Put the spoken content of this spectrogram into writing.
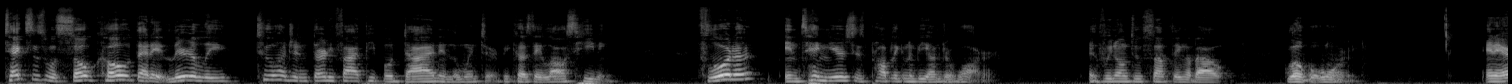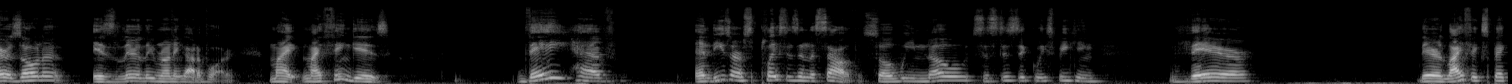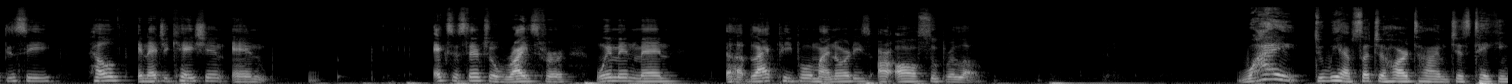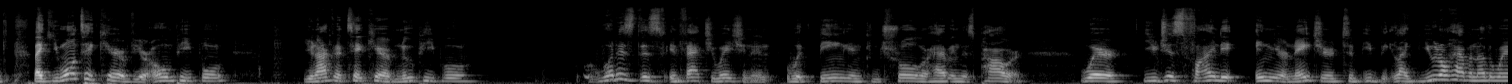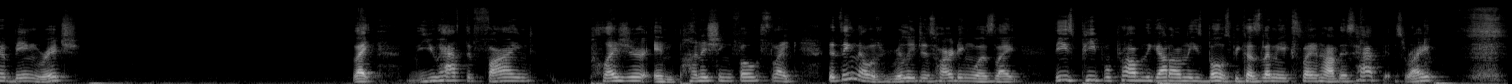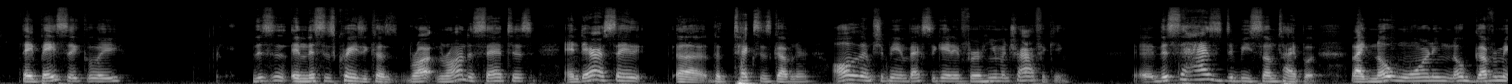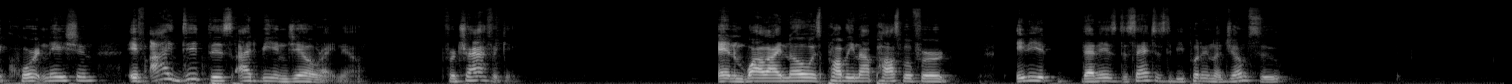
Texas was so cold that it literally 235 people died in the winter because they lost heating. Florida in 10 years is probably going to be underwater if we don't do something about global warming. And Arizona is literally running out of water. My my thing is they have and these are places in the south. So we know statistically speaking their their life expectancy, health and education and existential rights for women, men, uh, black people, minorities are all super low. Why do we have such a hard time just taking like you won't take care of your own people? You're not going to take care of new people. What is this infatuation and with being in control or having this power where you just find it in your nature to be, be like you don't have another way of being rich? Like you have to find pleasure in punishing folks. Like the thing that was really disheartening was like these people probably got on these boats because let me explain how this happens, right? They basically this is and this is crazy because Ron DeSantis and dare I say uh, the Texas governor, all of them should be investigated for human trafficking. Uh, this has to be some type of like no warning, no government coordination. If I did this, I'd be in jail right now for trafficking. And while I know it's probably not possible for idiot that is DeSantis to be put in a jumpsuit,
